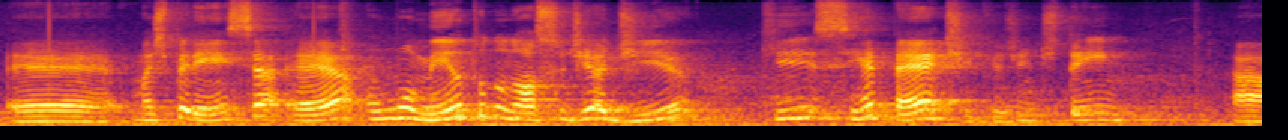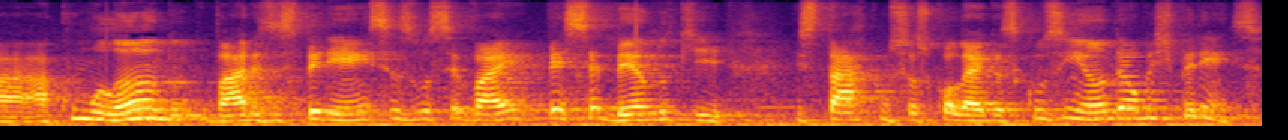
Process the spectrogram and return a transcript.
é, uma experiência é um momento no nosso dia a dia que se repete, que a gente tem a, acumulando várias experiências, você vai percebendo que estar com seus colegas cozinhando é uma experiência.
